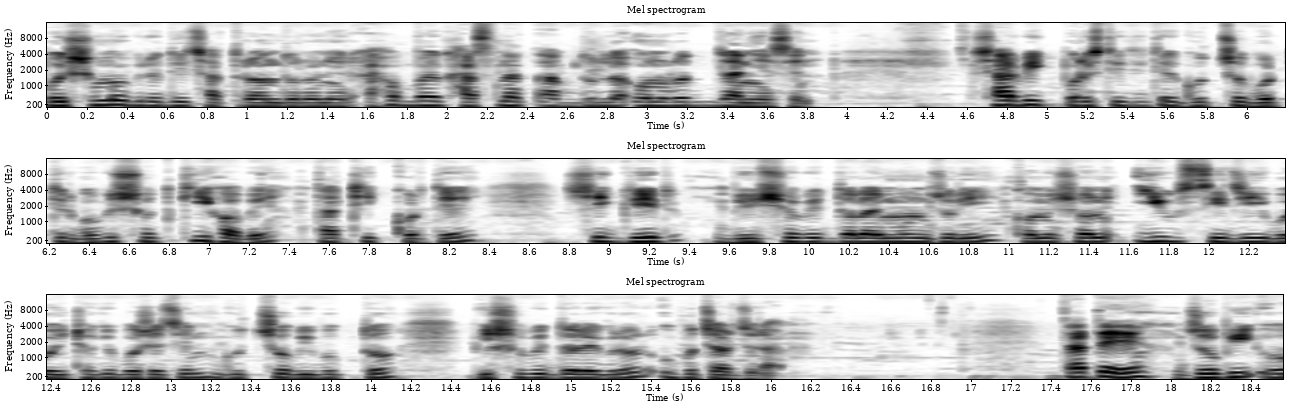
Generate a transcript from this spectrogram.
বৈষম্য বিরোধী ছাত্র আন্দোলনের আহ্বায়ক হাসনাত আবদুল্লাহ অনুরোধ জানিয়েছেন। সার্বিক পরিস্থিতিতে গুচ্ছ ভর্তির ভবিষ্যৎ কি হবে তা ঠিক করতে শিগগির বিশ্ববিদ্যালয় মঞ্জুরি কমিশন ইউসিজি বৈঠকে বসেছেন গুচ্ছ বিভক্ত বিশ্ববিদ্যালয়গুলোর উপাচার্যরা। তাতে জবি ও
